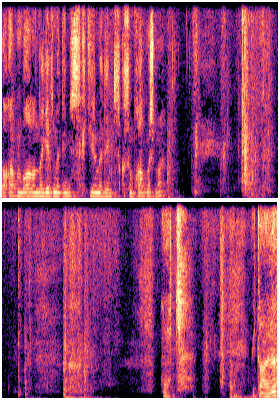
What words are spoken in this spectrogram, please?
bakalım bu alanda gezmediğimiz, girmediğimiz kısım kalmış mı? Evet. Bir tane de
